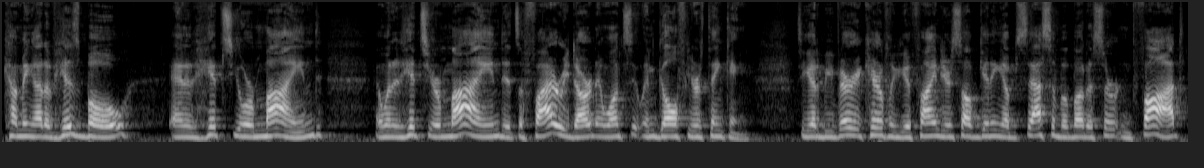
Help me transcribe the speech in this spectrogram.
coming out of his bow and it hits your mind. And when it hits your mind, it's a fiery dart and it wants to engulf your thinking. So you got to be very careful. You find yourself getting obsessive about a certain thought,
